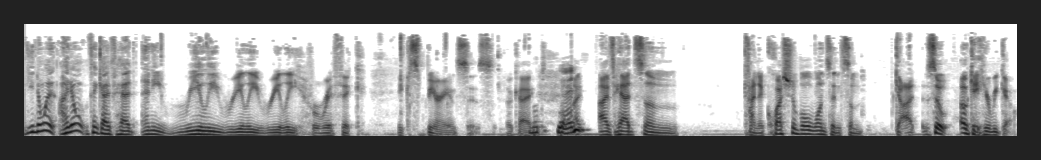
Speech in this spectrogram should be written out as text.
You know what? I don't think I've had any really, really, really horrific experiences. Okay. I, I've had some kind of questionable ones and some God. So okay, here we go.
